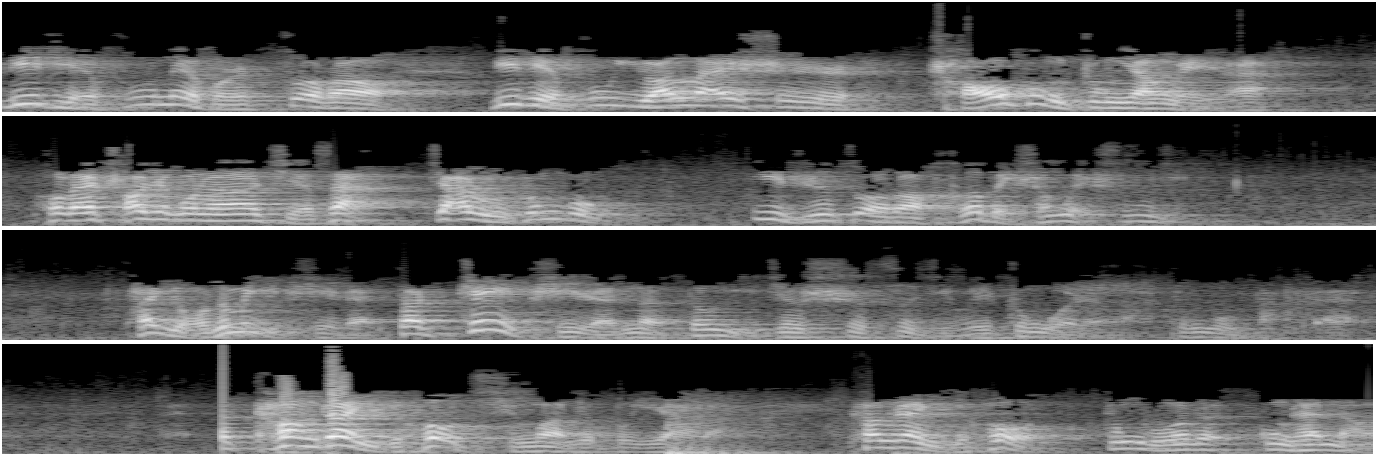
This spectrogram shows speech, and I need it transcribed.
李铁夫那会儿做到。李铁夫原来是朝贡中央委员，后来朝鲜共产党解散，加入中共，一直做到河北省委书记。他有那么一批人，但这批人呢，都已经视自己为中国人了，中共党员。抗战以后情况就不一样了。抗战以后，中国的共产党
